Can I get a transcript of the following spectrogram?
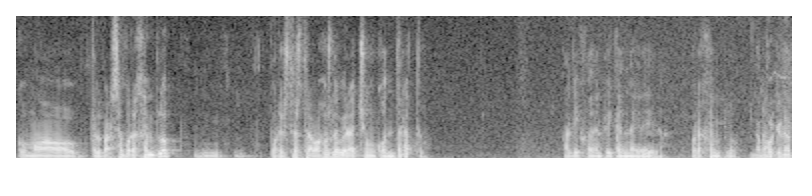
como que el Barça, por ejemplo, por estos trabajos le hubiera hecho un contrato al hijo de Enrique Negreira, por ejemplo. No, porque no Lo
